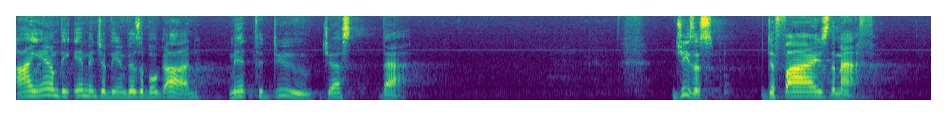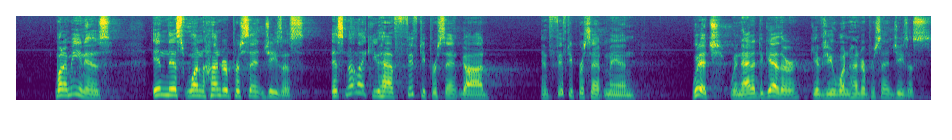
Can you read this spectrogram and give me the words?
I am the image of the invisible God meant to do just that. Jesus defies the math. What I mean is, in this 100% Jesus, it's not like you have 50% God and 50% man, which, when added together, gives you 100% Jesus.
